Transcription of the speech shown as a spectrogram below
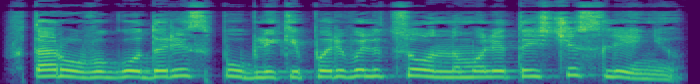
второго года республики по революционному летоисчислению,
